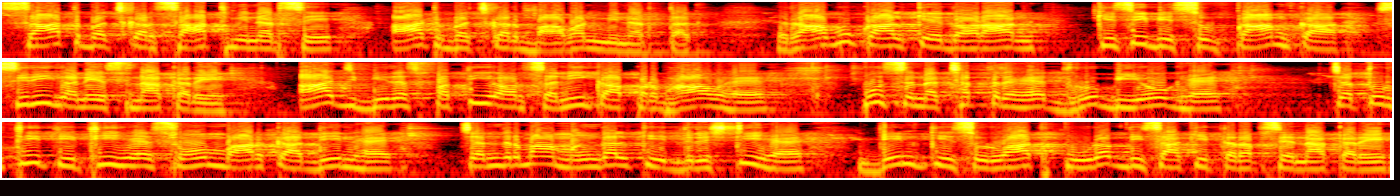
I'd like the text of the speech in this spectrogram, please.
सात बजकर सात मिनट से आठ बजकर बावन मिनट तक। राहु काल के दौरान किसी भी शुभ काम का श्री गणेश ना करें। आज बृहस्पति और शनि का प्रभाव है। पुष्य नक्षत्र है, ध्रुव योग है, चतुर्थी तिथि है, सोमवार का दिन है, चंद्रमा मंगल की दृष्टि है। दिन की शुरुआत पूरब दिशा की तरफ़ से ना करें।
